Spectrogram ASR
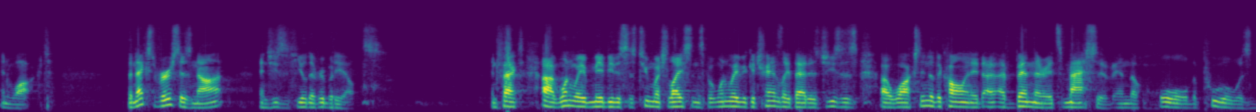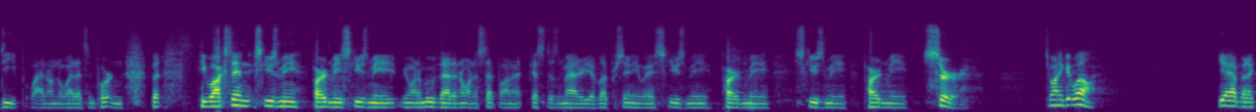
and walked. The next verse is not, and Jesus healed everybody else. In fact, uh, one way, maybe this is too much license, but one way we could translate that is Jesus uh, walks into the colonnade. I, have been there, it's massive, and the hole, the pool was deep. I don't know why that's important. But he walks in, excuse me, pardon me, excuse me, you want to move that, I don't want to step on it. Guess it doesn't matter, you have leprosy anyway. Excuse me, pardon me, excuse me, pardon me, sir. Do you want to get well? Yeah, but I,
